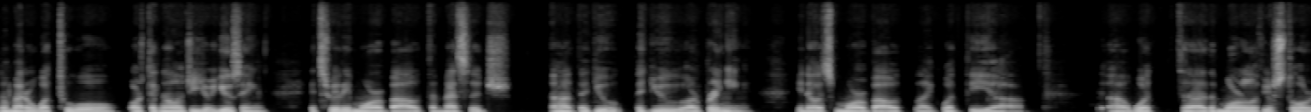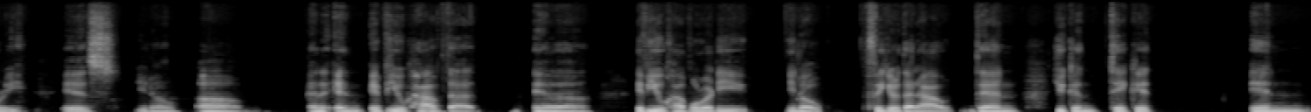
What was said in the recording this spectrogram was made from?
no matter what tool or technology you're using it's really more about the message uh, that you that you are bringing. You know it's more about like what the uh, uh what uh, the moral of your story is you know um, and and if you have that uh, if you have already you know figured that out then you can take it in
